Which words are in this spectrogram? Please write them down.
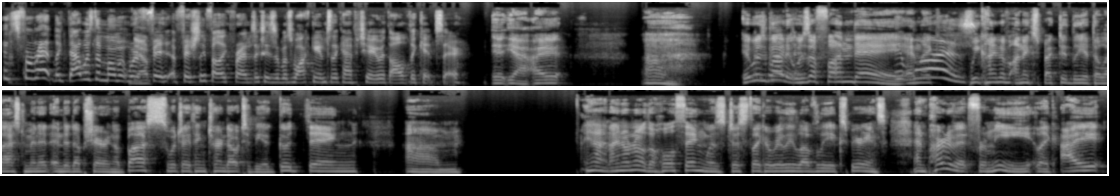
it's for rent. Like that was the moment where Yep. it officially felt like forensic season was walking into the cafeteria with all the kids there. It, yeah, I. Uh, it was good. It was a fun day, It and was. like we kind of unexpectedly at the last minute ended up sharing a bus, which I think turned out to be a good thing. Um, yeah, and I don't know. The whole thing was just like a really lovely experience, and part of it for me, like I.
